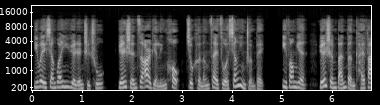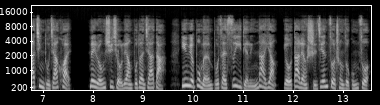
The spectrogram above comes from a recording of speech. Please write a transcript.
一位相关音乐人指出，《原神》自二点零后就可能在做相应准备。一方面，《原神》版本开发进度加快，内容需求量不断加大。音乐部门不再四一点零那样有大量时间做创作工作，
